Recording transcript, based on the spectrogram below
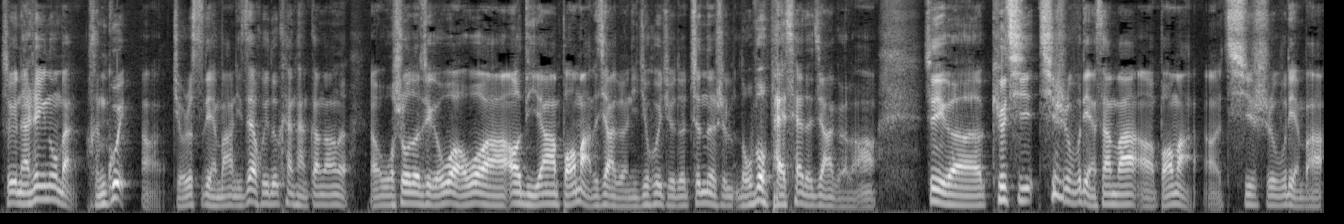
所以男生运动版很贵啊，九十四点八。你再回头看看刚刚的呃我说的这个沃尔沃啊、奥迪啊、宝马的价格，你就会觉得真的是萝卜白菜的价格了啊。这个 Q 七七十五点三八啊，宝马啊七十五点八，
